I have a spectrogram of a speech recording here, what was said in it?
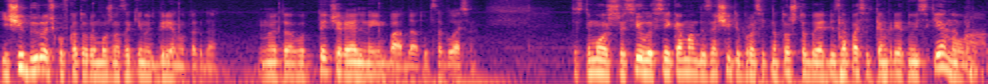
ищи дырочку, в которую можно закинуть грену тогда. Но это вот Тэтчер реально имба, да, тут согласен. То есть ты можешь силы всей команды защиты бросить на то, чтобы обезопасить конкретную стену,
